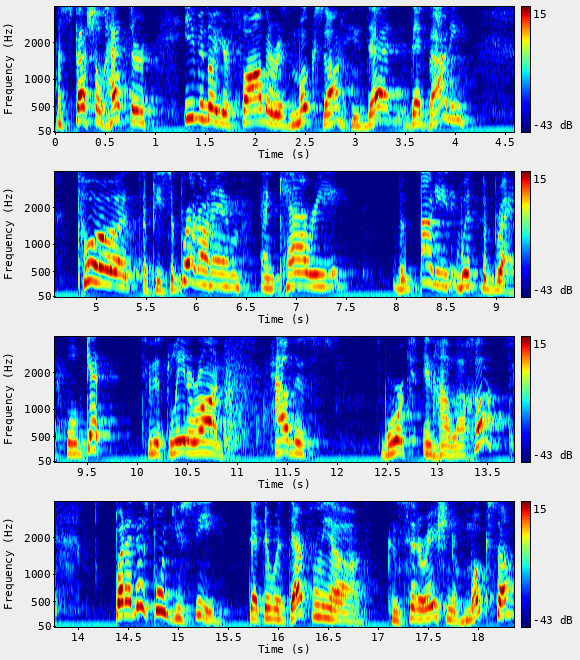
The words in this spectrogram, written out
a special heter, even though your father is muksa, he's dead, dead body, put a piece of bread on him and carry the body with the bread. We'll get to this later on, how this works in halacha. But at this point, you see that there was definitely a consideration of muksa.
